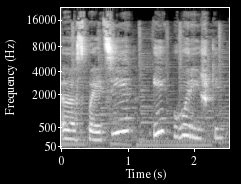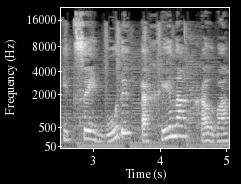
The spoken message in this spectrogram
е, спеції і горішки. І це й буде тахина халва.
